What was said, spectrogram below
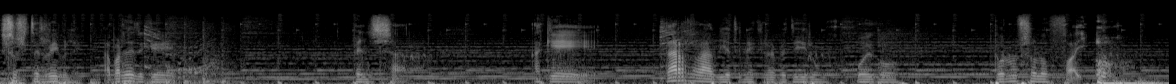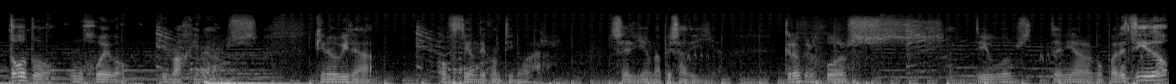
Eso es terrible. Aparte de que pensar a que dar rabia tener que repetir un juego por un solo fallo. todo un juego. Imaginaos que no hubiera opción de continuar. Sería una pesadilla. Creo que los juegos antiguos tenían algo parecido.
